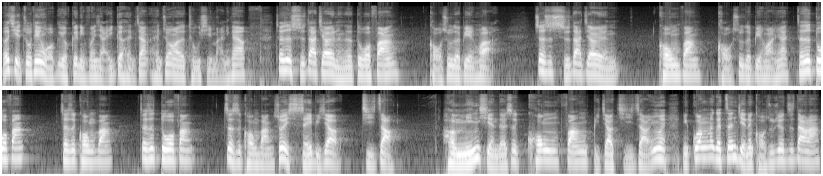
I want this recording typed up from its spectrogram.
而且昨天我有跟你分享一个很重很重要的图形嘛，你看啊，这是十大交易人的多方口数的变化，这是十大交易人空方口数的变化。你看，这是多方，这是空方，这是多方。这是空方，所以谁比较急躁？很明显的是空方比较急躁，因为你光那个增减的口数就知道啦。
